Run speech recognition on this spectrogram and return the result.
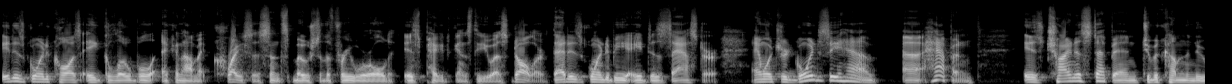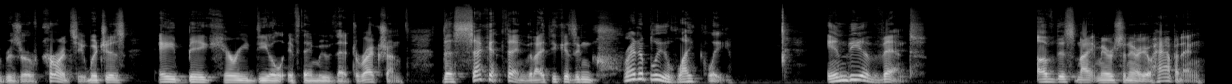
it is going to cause a global economic crisis since most of the free world is pegged against the US dollar. That is going to be a disaster. And what you're going to see have uh, happen is China step in to become the new reserve currency, which is a big, hairy deal if they move that direction. The second thing that I think is incredibly likely in the event of this nightmare scenario happening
